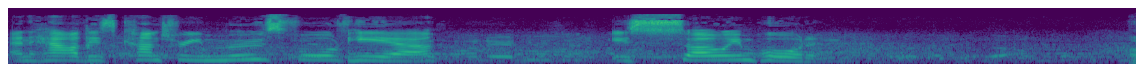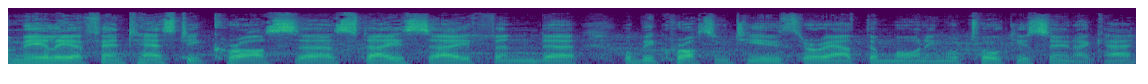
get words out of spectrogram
and how this country moves forward here is so important. Amelia, fantastic cross. Uh, stay safe, and uh, we'll be crossing to you throughout the morning. We'll talk to you soon, okay?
